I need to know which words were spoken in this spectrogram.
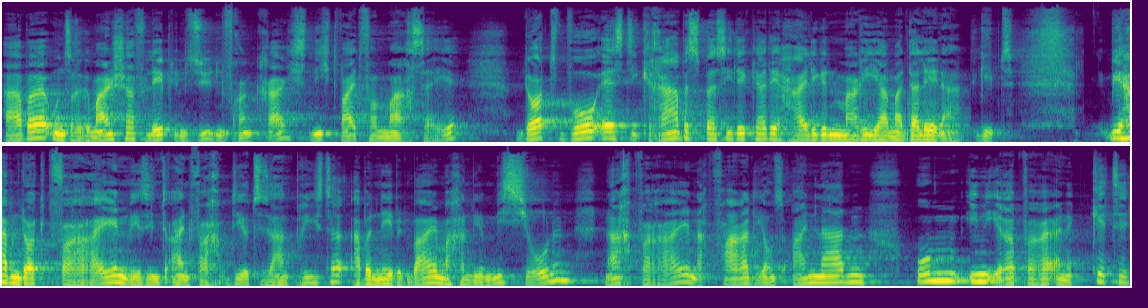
Aber unsere Gemeinschaft lebt im Süden Frankreichs, nicht weit von Marseille. Dort, wo es die Grabesbasilika der heiligen Maria Maddalena gibt. Wir haben dort Pfarreien, wir sind einfach Diözesanpriester, aber nebenbei machen wir Missionen nach Pfarreien, nach Pfarrer, die uns einladen um in ihrer Pfarrei eine Kette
